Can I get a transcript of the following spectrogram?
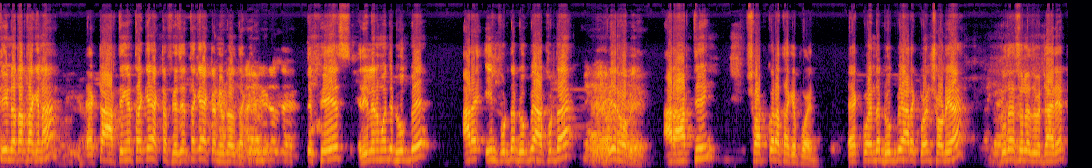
তিনটা তার থাকে না একটা আর্থিং এর থাকে একটা ফেজের থাকে একটা নিউট্রাল থাকে। তো ফেজ রিলের মধ্যে ঢুকবে আর ইনপুটটা ঢুকবে আউটপুটটা বের হবে। আর আর্থিং শর্ট করা থাকে পয়েন্ট এক পয়েন্টটা ঢুকবে আর এক পয়েন্ট শর্ট হয়ে কোথায় চলে যাবে? ডাইরেক্ট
